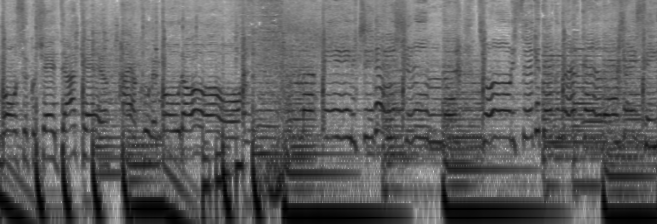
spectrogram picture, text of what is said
もう少しだけ早く眠ろう。毎日が一瞬で通り過ぎてく中で Chasing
